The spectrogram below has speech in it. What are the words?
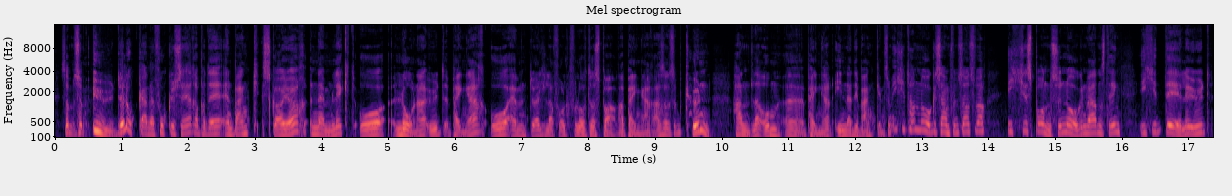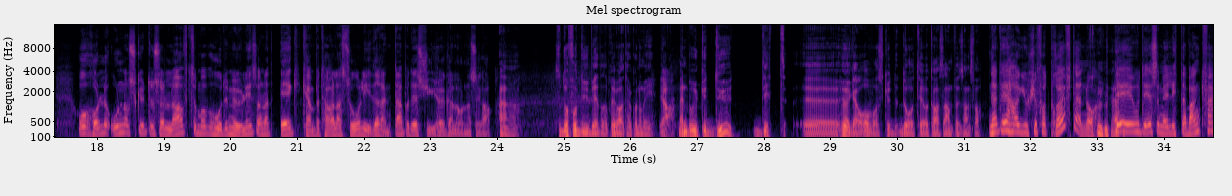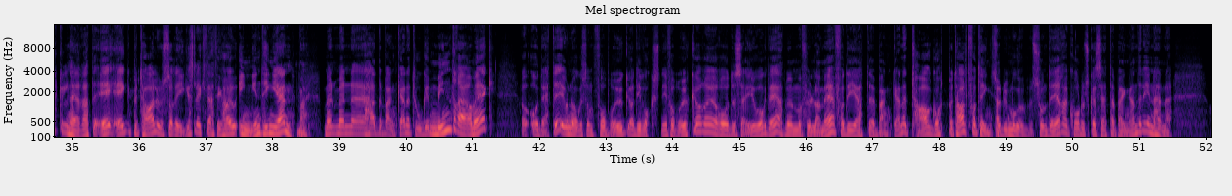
Som, som utelukkende fokuserer på det en bank skal gjøre, nemlig å låne ut penger og eventuelt la folk få lov til å spare penger. Altså Som kun handler om eh, penger innad i banken. Som ikke tar noe samfunnsansvar, ikke sponser noen verdens ting, ikke deler ut og holder underskuddet så lavt som overhodet mulig, sånn at jeg kan betale så lite rente på det skyhøye lånet som jeg har. Ja. Så da får du bedre privatøkonomi. Ja. Men bruker du ditt eh, høyere overskudd da til å ta samfunnsansvar? Nei, det har jeg jo ikke fått prøvd ennå. Det er jo det som er litt av bankfakkelen her. At jeg, jeg betaler jo så rikeslikt at jeg har jo ingenting igjen. Men, men eh, hadde bankene tatt mindre av meg, og, og dette er jo noe som forbruker, de voksne i Forbrukerrådet sier jo òg det, at vi må følge med, fordi at eh, bankene tar godt betalt for ting. Så du må sondere hvor du skal sette pengene dine henne.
